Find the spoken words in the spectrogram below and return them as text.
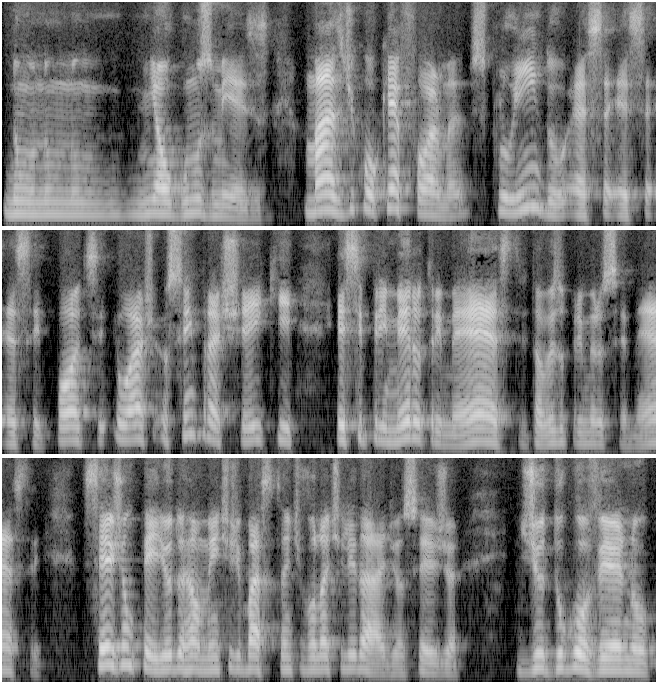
num, num, em alguns meses. Mas, de qualquer forma, excluindo essa, essa, essa hipótese, eu, acho, eu sempre achei que esse primeiro trimestre, talvez o primeiro semestre, seja um período realmente de bastante volatilidade, ou seja, de, do governo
